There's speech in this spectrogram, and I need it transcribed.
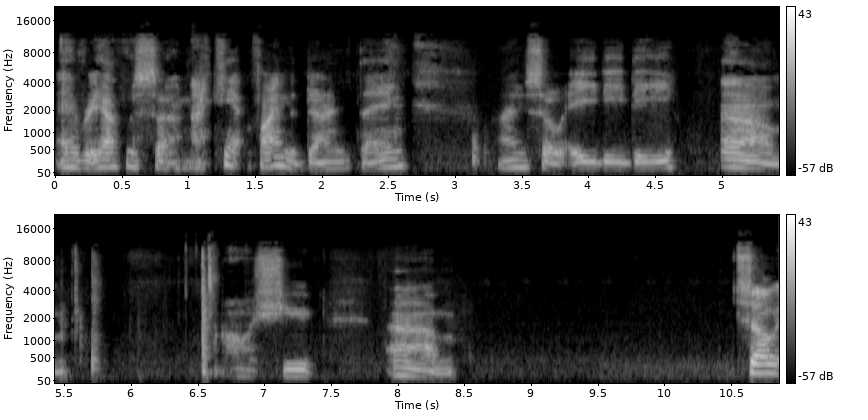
every episode. and I can't find the darn thing. I'm so ADD. Um. Oh shoot. Um. So,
